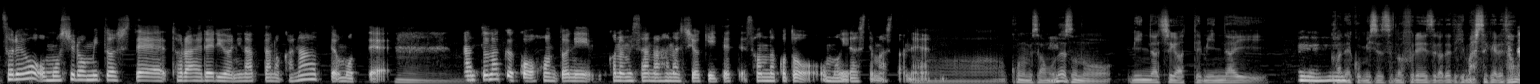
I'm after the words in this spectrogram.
それを面白みとして捉えれるようになったのかなって思ってうんなんとなくこう本当に好美さんの話を聞いててそんなことを思い出してましたね。あー好みさんもねそのみんな違ってみんないいうんうん。金子みすずのフレーズが出てきましたけれども。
